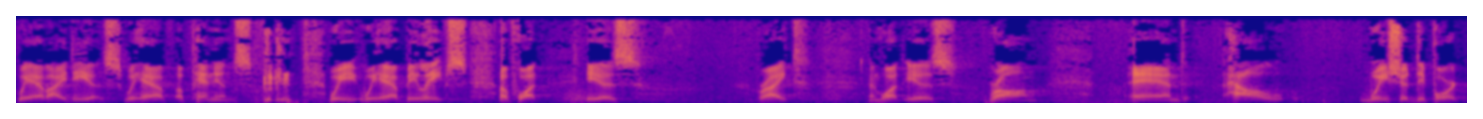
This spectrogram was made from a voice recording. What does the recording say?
We have ideas, we have opinions, we, we have beliefs of what is right and what is wrong and how we should deport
